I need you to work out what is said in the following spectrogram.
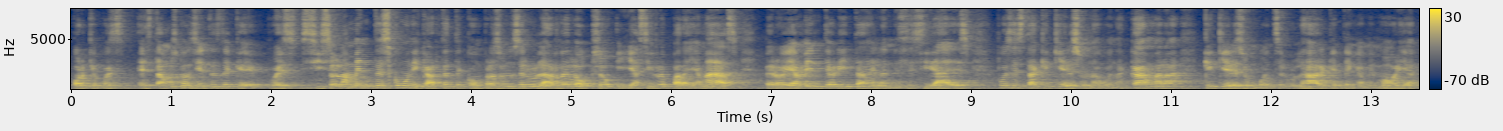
porque pues estamos conscientes de que pues si solamente es comunicarte te compras un celular del Oxxo y ya sirve para llamadas, pero obviamente ahorita en las necesidades pues está que quieres una buena cámara, que quieres un buen celular, que tenga memoria,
